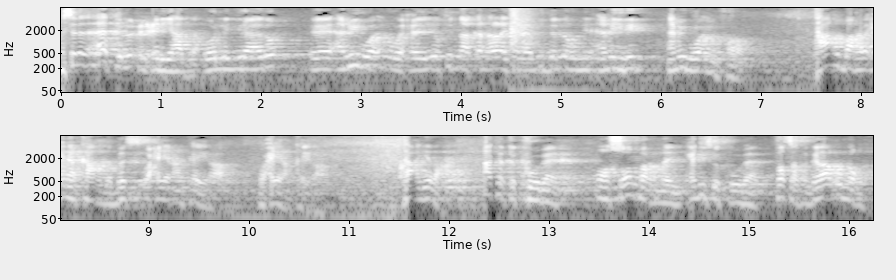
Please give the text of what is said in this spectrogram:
masalada aadka loo celceliya hadda oo la yidhaahdo amiir waa inuu waxeeyo fitna ka dhalanaysa laabudda lahu min amiirin amiir waa inuu faro. Taa un baan rabaa inaan ka hadla bas wax yar aan ka iraado wax yar aan ka iraado taa iyada atarka koobaad oon soo marnay xadiiska koobaad fasalka gadaal u noqda.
